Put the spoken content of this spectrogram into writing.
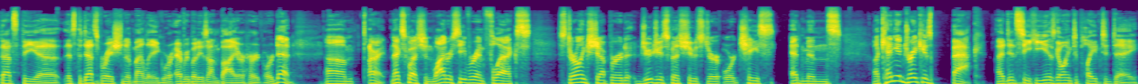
that's the uh, it's the desperation of my league where everybody's on buy or hurt or dead. Um, all right, next question: wide receiver in flex, Sterling Shepard, Juju Smith-Schuster, or Chase Edmonds. Uh, Kenyon Drake is back. I did see he is going to play today.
